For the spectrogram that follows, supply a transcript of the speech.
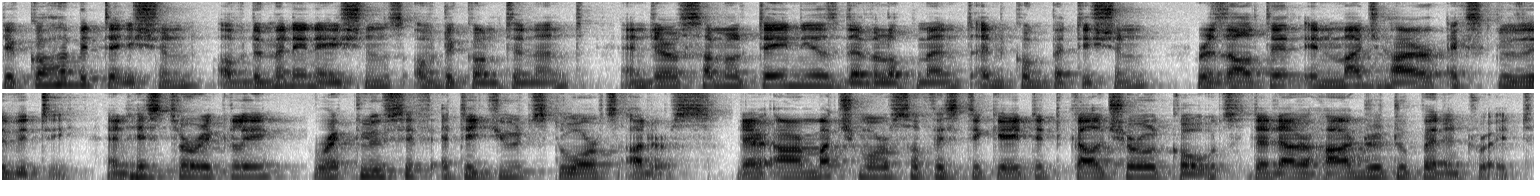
The cohabitation of the many nations of the continent and their simultaneous development and competition resulted in much higher exclusivity and historically reclusive attitudes towards others. There are much more sophisticated cultural codes that are harder to penetrate.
